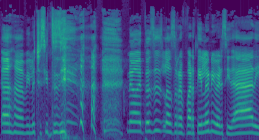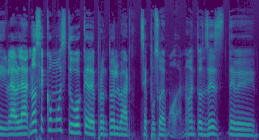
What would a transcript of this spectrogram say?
Ajá, 1810. no, entonces los repartí en la universidad y bla, bla. No sé cómo estuvo que de pronto el bar se puso de moda, ¿no? Entonces, de...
